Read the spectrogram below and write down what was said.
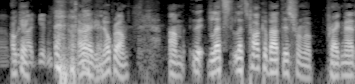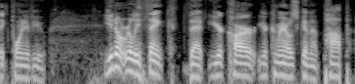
uh, Okay. All righty, no problem. Um, th- let's let's talk about this from a pragmatic point of view. You don't really think that your car, your Camaro, is going to pop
